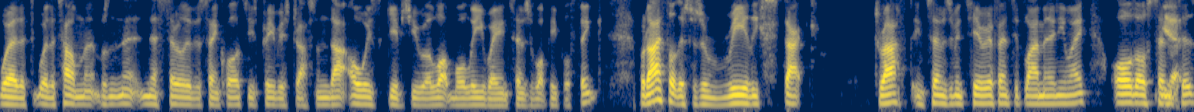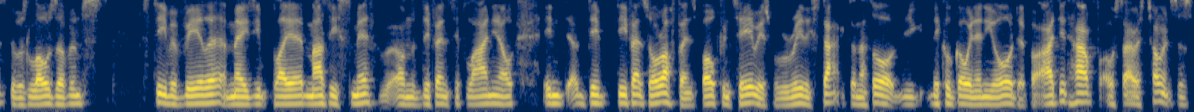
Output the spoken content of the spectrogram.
where the where the talent wasn't necessarily the same quality as previous drafts, and that always gives you a lot more leeway in terms of what people think. But I thought this was a really stacked draft in terms of interior offensive linemen. Anyway, all those Yeah. centers, there was loads of them. Steve Avila, amazing player. Mazi Smith on the defensive line. You know, in uh, de- defense or offense, both interiors were really stacked, and I thought you, they could go in any order. But I did have O'Cyrus Torrence as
